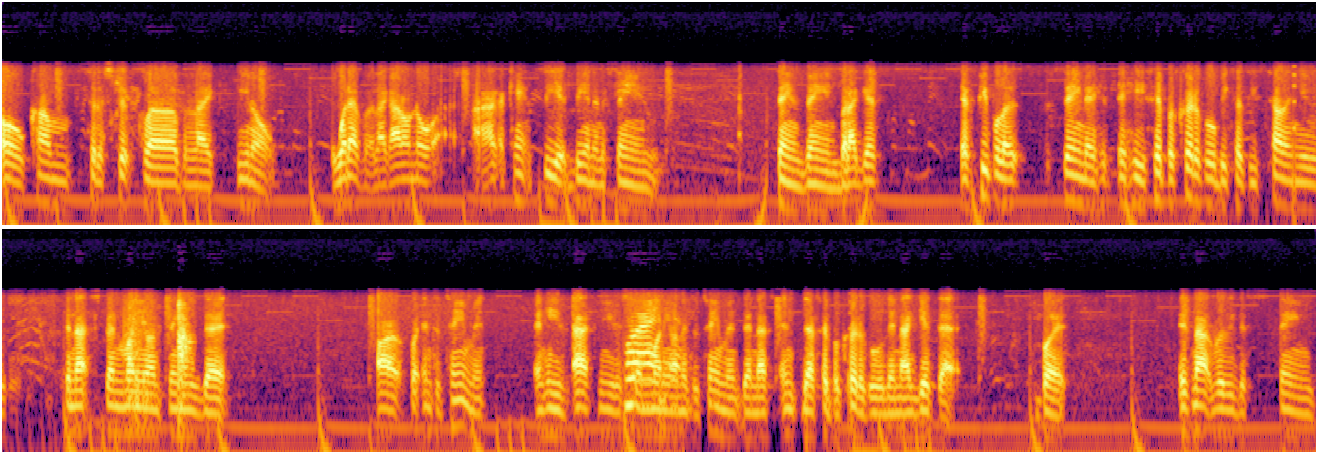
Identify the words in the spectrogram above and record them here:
"Oh, come to the strip club and like, you know, whatever." Like I don't know, I, I can't see it being in the same same vein. But I guess if people are saying that he's hypocritical because he's telling you to not spend money on things that are for entertainment, and he's asking you to spend Right. money on entertainment, then that's that's hypocritical. Then I get that, but it's not really the same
